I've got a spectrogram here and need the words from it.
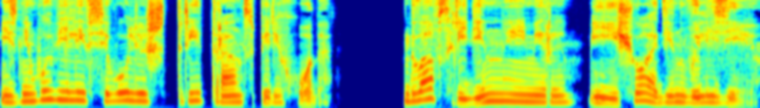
из него вели всего лишь три трансперехода. Два в Срединные миры и еще один в Элизею.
